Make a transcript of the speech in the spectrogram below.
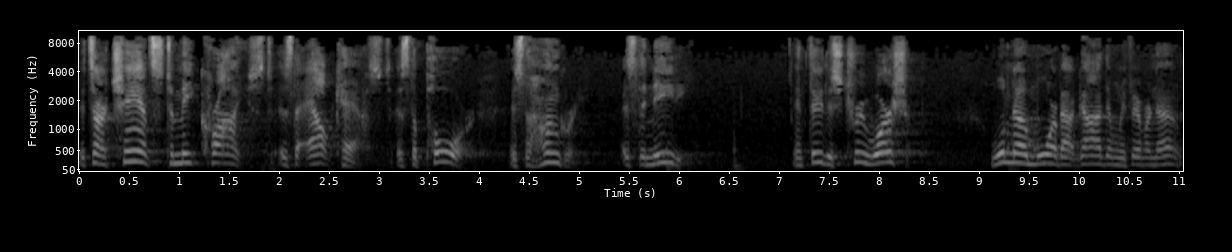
It's our chance to meet Christ as the outcast, as the poor, as the hungry, as the needy. And through this true worship, we'll know more about God than we've ever known.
